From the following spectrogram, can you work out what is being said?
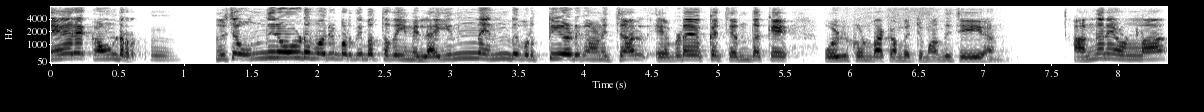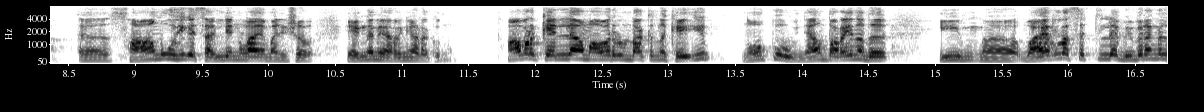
നേരെ കൗണ്ടർ എന്ന് വെച്ചാൽ ഒന്നിനോടും ഒരു പ്രതിബദ്ധതയുമില്ല. ഇന്ന് എന്ത് വൃത്തികേട് കാണിച്ചാൽ എവിടെയൊക്കെ ചെന്തൊക്കെ ഒഴുക്കുണ്ടാക്കാൻ പറ്റും അത് ചെയ്യുകയാണ് അങ്ങനെയുള്ള സാമൂഹിക ശല്യങ്ങളായ മനുഷ്യർ എങ്ങനെ ഇറങ്ങി നടക്കുന്നു? അവർക്കെല്ലാം അവരുണ്ടാക്കുന്ന കേ നോക്കൂ ഞാൻ പറയുന്നത് ഈ വയർലെസ് സെറ്റിലെ വിവരങ്ങൾ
